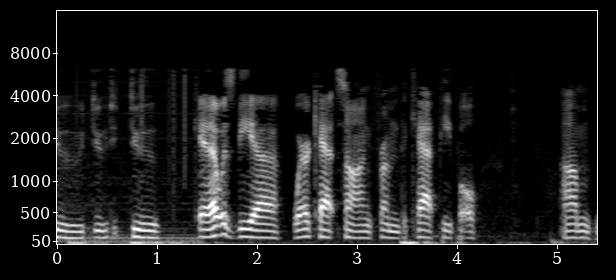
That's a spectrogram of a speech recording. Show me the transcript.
Do do do do do. Okay, that was the uh, Werecat song from the Cat People. Um,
